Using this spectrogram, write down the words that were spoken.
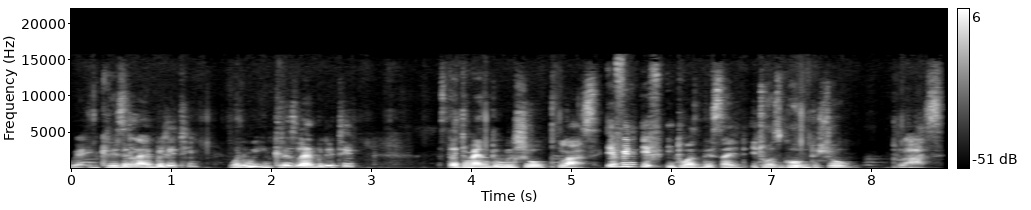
we are increasing liability when we increase liability statement will show plus. Even if it was this side it was going to show plus.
